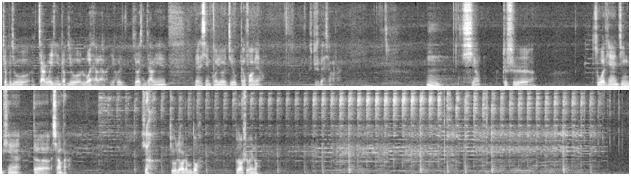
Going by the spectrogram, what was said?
这不就加个微信，这不就落下来了？以后邀请嘉宾认识新朋友就更方便了，是这个想法。嗯，行，这是昨天今天的想法。行，就聊这么多，不到十分钟。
